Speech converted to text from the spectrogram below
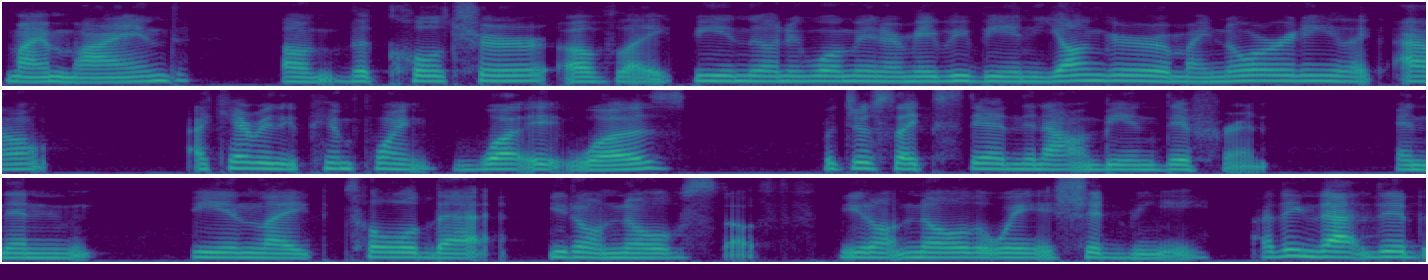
my mind. Um, the culture of like being the only woman or maybe being younger or minority. Like I don't I can't really pinpoint what it was, but just like standing out and being different. And then being like told that you don't know stuff you don't know the way it should be. I think that did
